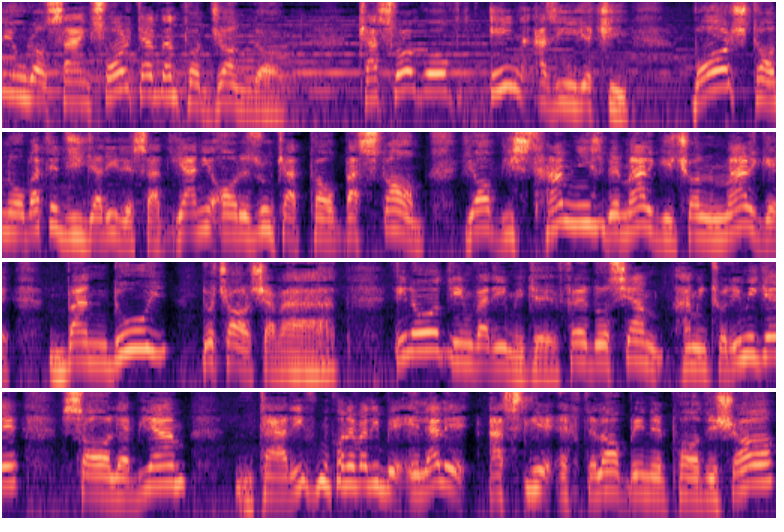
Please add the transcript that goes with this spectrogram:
قدری او را سنگسار کردند تا جان داد. کسرا گفت این از این یکی. باش تا نوبت دیگری رسد. یعنی آرزو کرد تا بستام یا ویستهم نیز به مرگی چون مرگ بندوی دوچار شود. اینو دینوری میگه. فردوسی هم همینطوری میگه. سالبی هم تعریف می‌کنه ولی به علل اصلی اختلاف بین پادشاه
